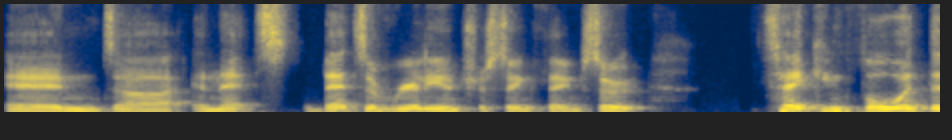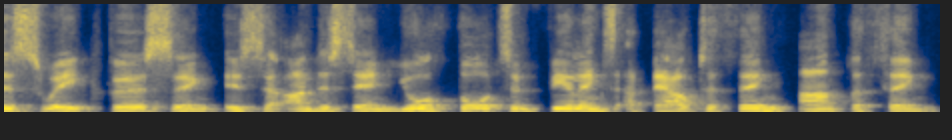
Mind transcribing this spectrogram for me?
and uh, and that's that's a really interesting thing. So taking forward this week, first thing is to understand your thoughts and feelings about a thing aren't the thing.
